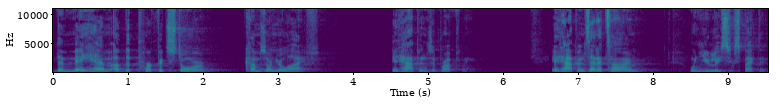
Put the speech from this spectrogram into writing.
the mayhem of the perfect storm comes on your life, it happens abruptly. It happens at a time when you least expect it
